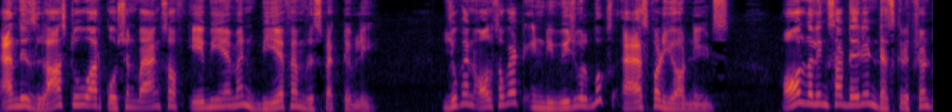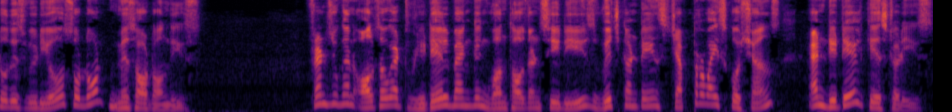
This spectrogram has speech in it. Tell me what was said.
and these last two are question banks of ABM and BFM respectively. You can also get individual books as per your needs. All the links are there in description to this video, so don't miss out on these. Friends, you can also get Retail Banking 1000 series which contains chapter-wise questions and detailed case studies.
